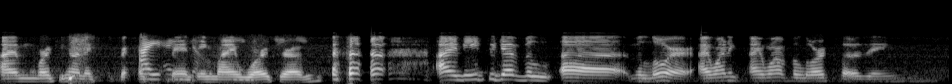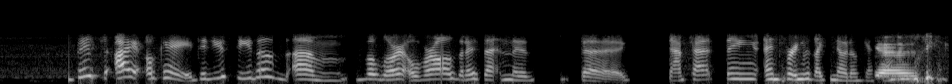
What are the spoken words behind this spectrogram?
I'm working on exp- I- I expanding my wardrobe. I need to get vel- uh velour. I want I want velour clothing. Bitch, I okay. Did you see those um velour overalls that I sent in the the Snapchat thing? And Fern was like, "No, don't get Yes. them."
